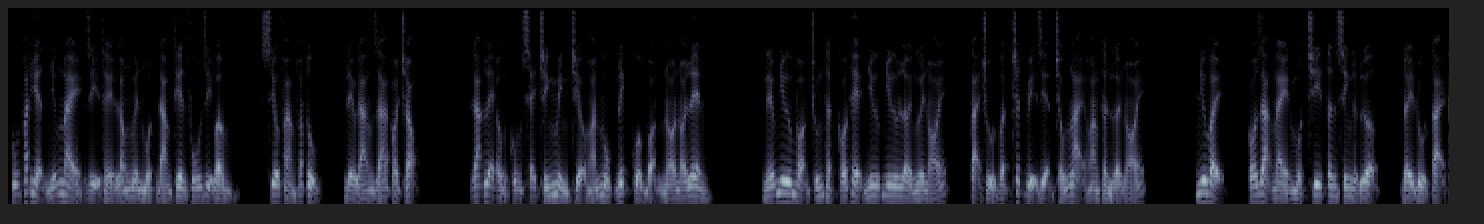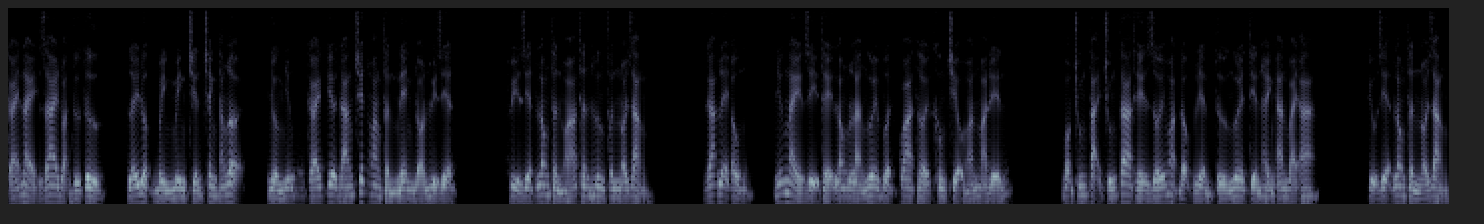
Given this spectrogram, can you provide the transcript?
cũng phát hiện những này dị thể long nguyên một đám thiên phú dị bẩm, siêu phàm thoát tục, đều đáng giá coi trọng. Gã lệ ổng cũng sẽ chính mình triệu hoán mục đích của bọn nó nói lên. Nếu như bọn chúng thật có thể như như lời ngươi nói, tại chủ vật chất vị diện chống lại hoang thần lời nói. Như vậy, có dạng này một chi tân sinh lực lượng đầy đủ tại cái này giai đoạn thứ tư lấy được bình minh chiến tranh thắng lợi nhường những cái kia đáng chết hoang thần nên đón hủy diệt. Hủy diệt long thần hóa thân hưng phấn nói rằng gã lệ ổng những này dị thể long là ngươi vượt qua thời không triệu hoán mà đến. Bọn chúng tại chúng ta thế giới hoạt động liền từ ngươi tiến hành an bài a. Cựu diện long thần nói rằng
